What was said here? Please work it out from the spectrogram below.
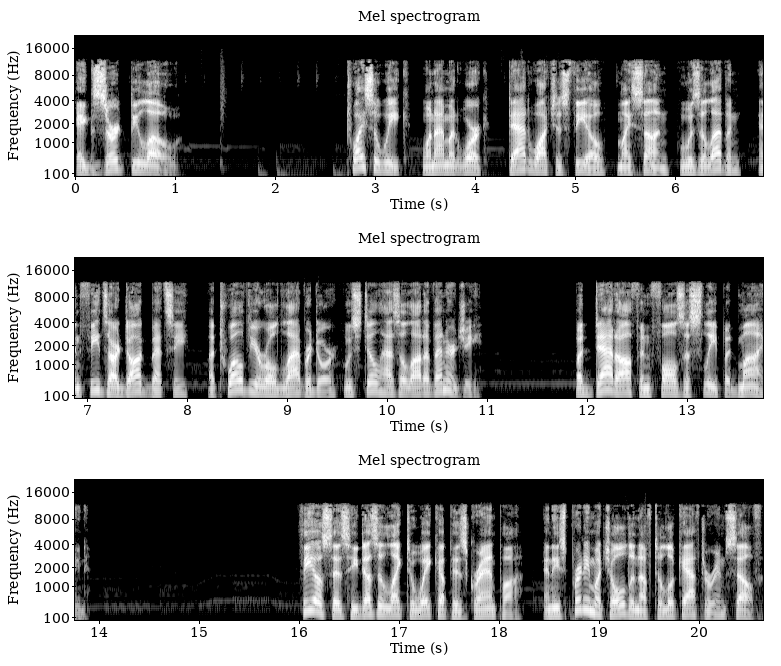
Excerpt below. Twice a week, when I'm at work, Dad watches Theo, my son, who is 11, and feeds our dog Betsy, a 12 year old Labrador who still has a lot of energy. But Dad often falls asleep at mine. Theo says he doesn't like to wake up his grandpa, and he's pretty much old enough to look after himself.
